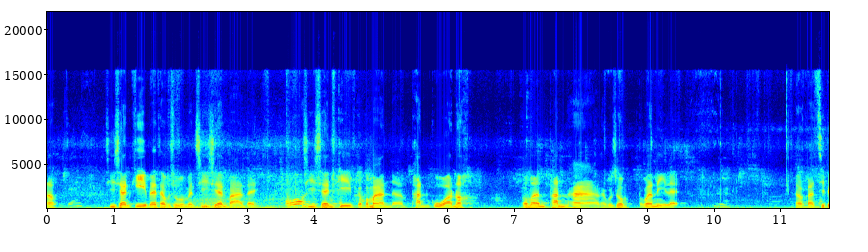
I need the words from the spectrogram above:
เนาะ4แสนกีบได้ท่านผู้ชมมันเป็น4แสนบาทได้สี่เส้นกีบกับประมาณพันกัวาเนาะประมาณพันหาท่านผู้ชม ประมาณนี้แหละเท่ากับสิไป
